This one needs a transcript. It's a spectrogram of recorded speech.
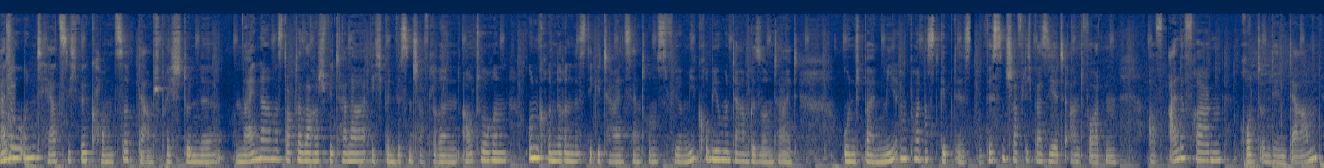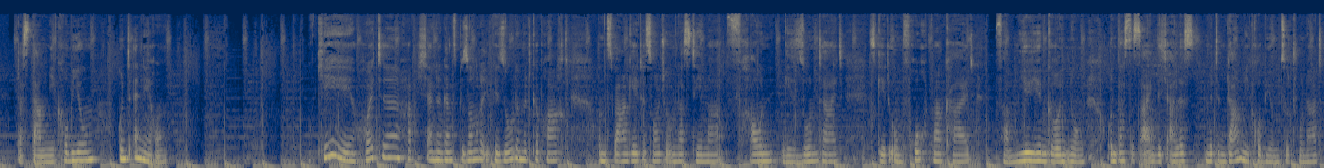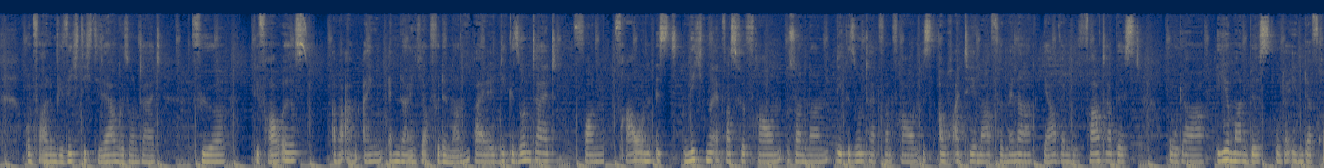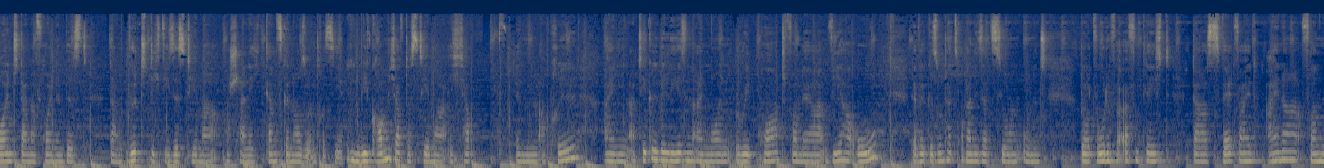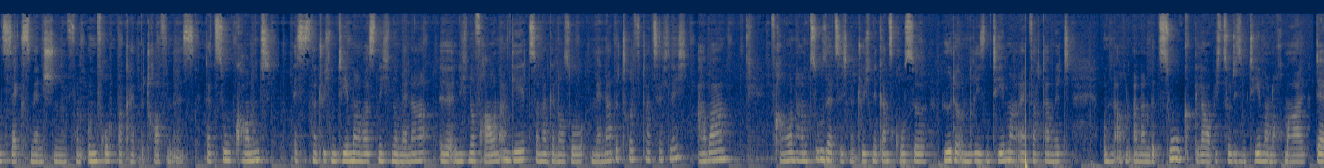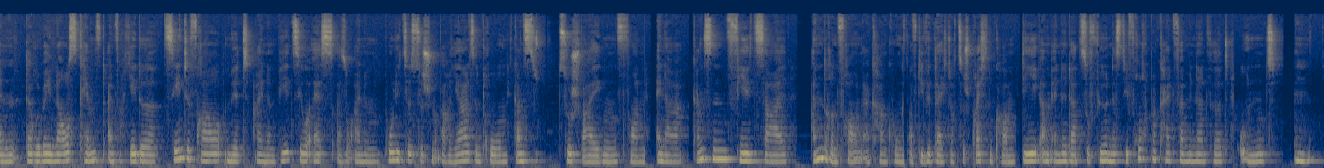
Hallo und herzlich willkommen zur Darmsprechstunde. Mein Name ist Dr. Sarah Spitaler. Ich bin Wissenschaftlerin, Autorin und Gründerin des digitalen Zentrums für Mikrobiom und Darmgesundheit. Und bei mir im Podcast gibt es wissenschaftlich basierte Antworten auf alle Fragen rund um den Darm, das Darmmikrobiom und Ernährung. Okay, heute habe ich eine ganz besondere Episode mitgebracht und zwar geht es heute um das Thema Frauengesundheit. Es geht um Fruchtbarkeit, Familiengründung und was das eigentlich alles mit dem Darmmikrobiom zu tun hat und vor allem wie wichtig die Darmgesundheit für die Frau ist, aber am Ende eigentlich auch für den Mann, weil die Gesundheit von Frauen ist nicht nur etwas für Frauen, sondern die Gesundheit von Frauen ist auch ein Thema für Männer. Ja, wenn du Vater bist oder Ehemann bist oder eben der Freund deiner Freundin bist, dann wird dich dieses Thema wahrscheinlich ganz genauso interessieren. Wie komme ich auf das Thema? Ich habe im April einen Artikel gelesen, einen neuen Report von der WHO, der Weltgesundheitsorganisation, und dort wurde veröffentlicht, dass weltweit einer von sechs Menschen von Unfruchtbarkeit betroffen ist. Dazu kommt, es ist natürlich ein Thema, was nicht nur Männer, äh, nicht nur Frauen angeht, sondern genauso Männer betrifft tatsächlich. Aber Frauen haben zusätzlich natürlich eine ganz große Hürde und ein Riesenthema einfach damit, und auch einen anderen Bezug, glaube ich, zu diesem Thema nochmal. Denn darüber hinaus kämpft einfach jede zehnte Frau mit einem PCOS, also einem polyzystischen Ovarialsyndrom, ganz zu schweigen von einer ganzen Vielzahl anderen Frauenerkrankungen, auf die wir gleich noch zu sprechen kommen, die am Ende dazu führen, dass die Fruchtbarkeit vermindert wird und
